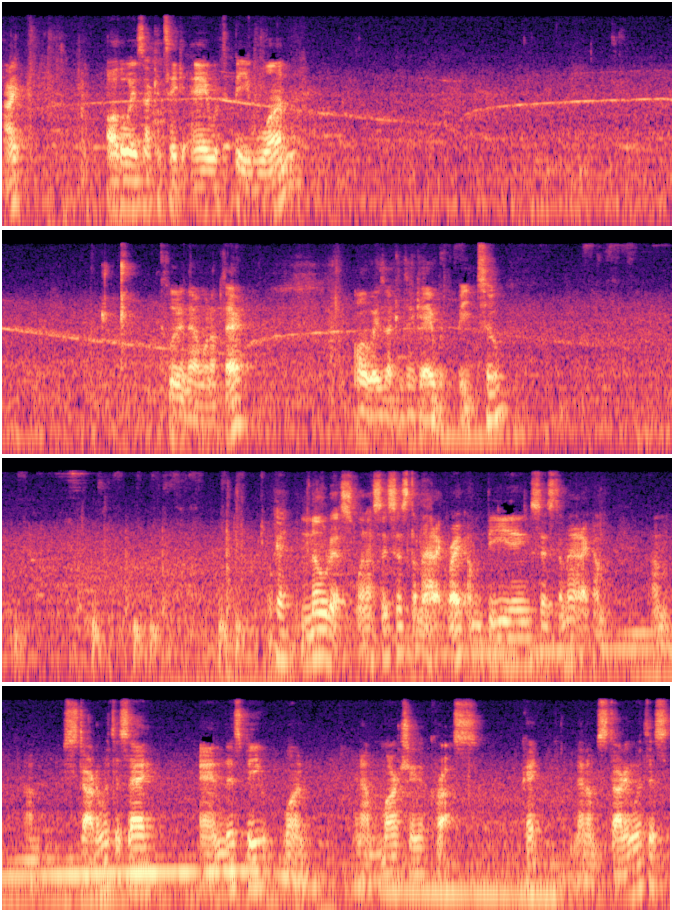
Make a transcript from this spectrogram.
Alright, all the ways I can take A with B1. Including that one up there. All the ways I can take A with B2. Okay, notice when I say systematic, right? I'm being systematic. I'm, I'm, I'm starting with this A and this B1, and I'm marching across. Okay, then I'm starting with this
